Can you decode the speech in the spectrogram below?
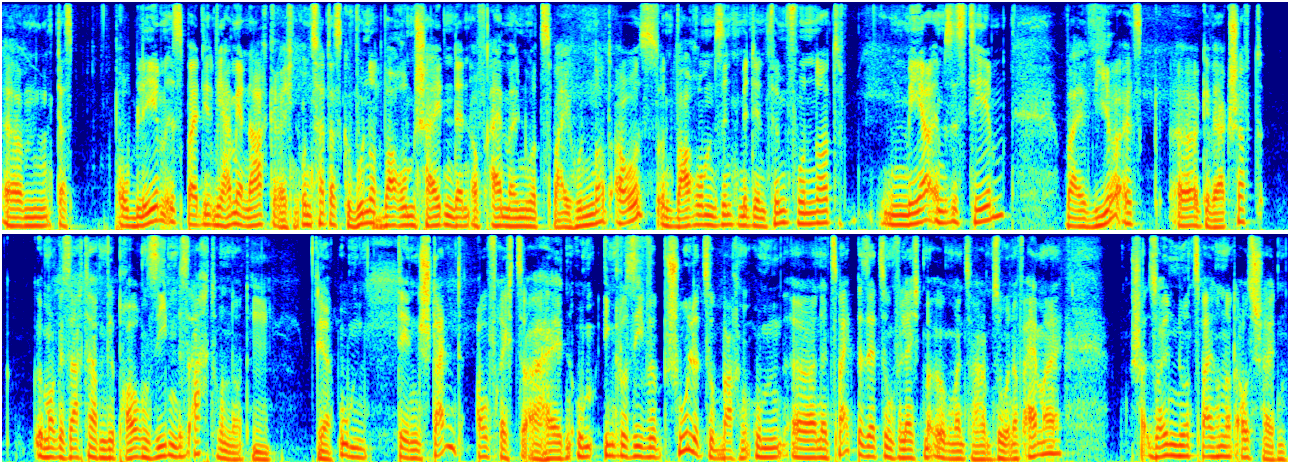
ähm, das Problem ist bei den, wir haben ja nachgerechnet, uns hat das gewundert, warum scheiden denn auf einmal nur 200 aus und warum sind mit den 500 mehr im System? Weil wir als äh, Gewerkschaft immer gesagt haben, wir brauchen 700 bis 800. Hm. Ja. um den Stand aufrechtzuerhalten, um inklusive Schule zu machen, um äh, eine Zweitbesetzung vielleicht mal irgendwann zu haben. So, und auf einmal sollen nur 200 ausscheiden.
